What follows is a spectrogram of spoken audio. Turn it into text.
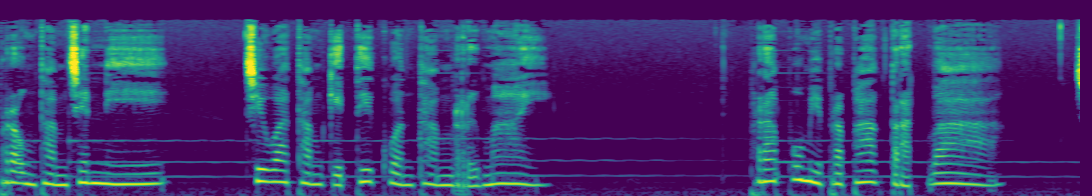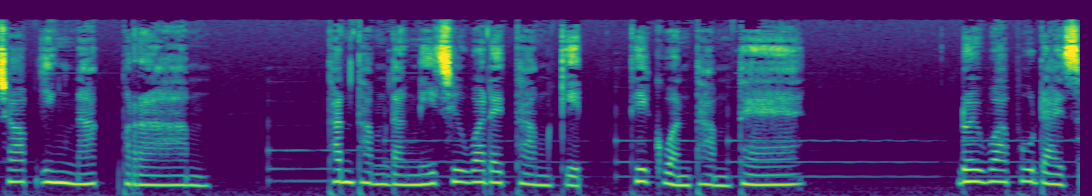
พระองค์ทำเช่นนี้ ชื่อว่าทำกิจที่ควรทำหรือไม่ พระผู้มีพระภาคตรัสว่า ชอบยิ่งนักพรามท่านทำดังนี้ชื่อว่าได้ทำกิจที่ควรทำแท้ ด้วยว่าผู้ใดแส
